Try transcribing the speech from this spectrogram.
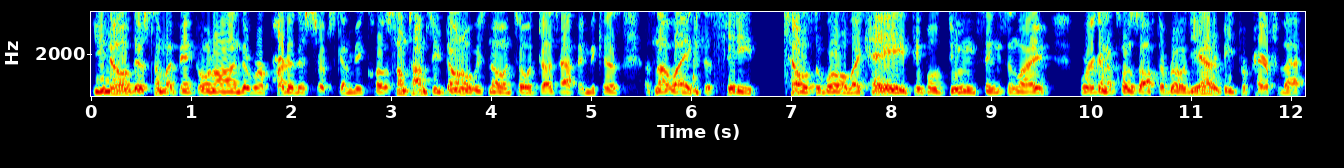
You know if there's some event going on that where part of the strip's going to be closed. Sometimes you don't always know until it does happen because it's not like the city tells the world like hey people doing things in life we're going to close off the road you have to be prepared for that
